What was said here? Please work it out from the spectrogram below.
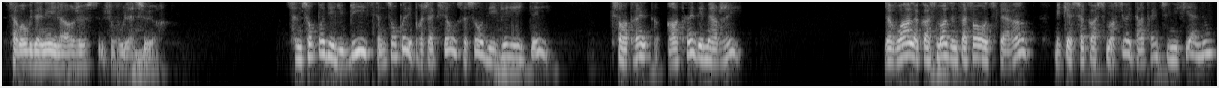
ça va vous donner l'heure juste, je vous l'assure. Ce ne sont pas des lubies, ce ne sont pas des projections, ce sont des vérités qui sont en train, en train d'émerger de voir le cosmos d'une façon différente, mais que ce cosmos-là est en train de s'unifier à nous.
